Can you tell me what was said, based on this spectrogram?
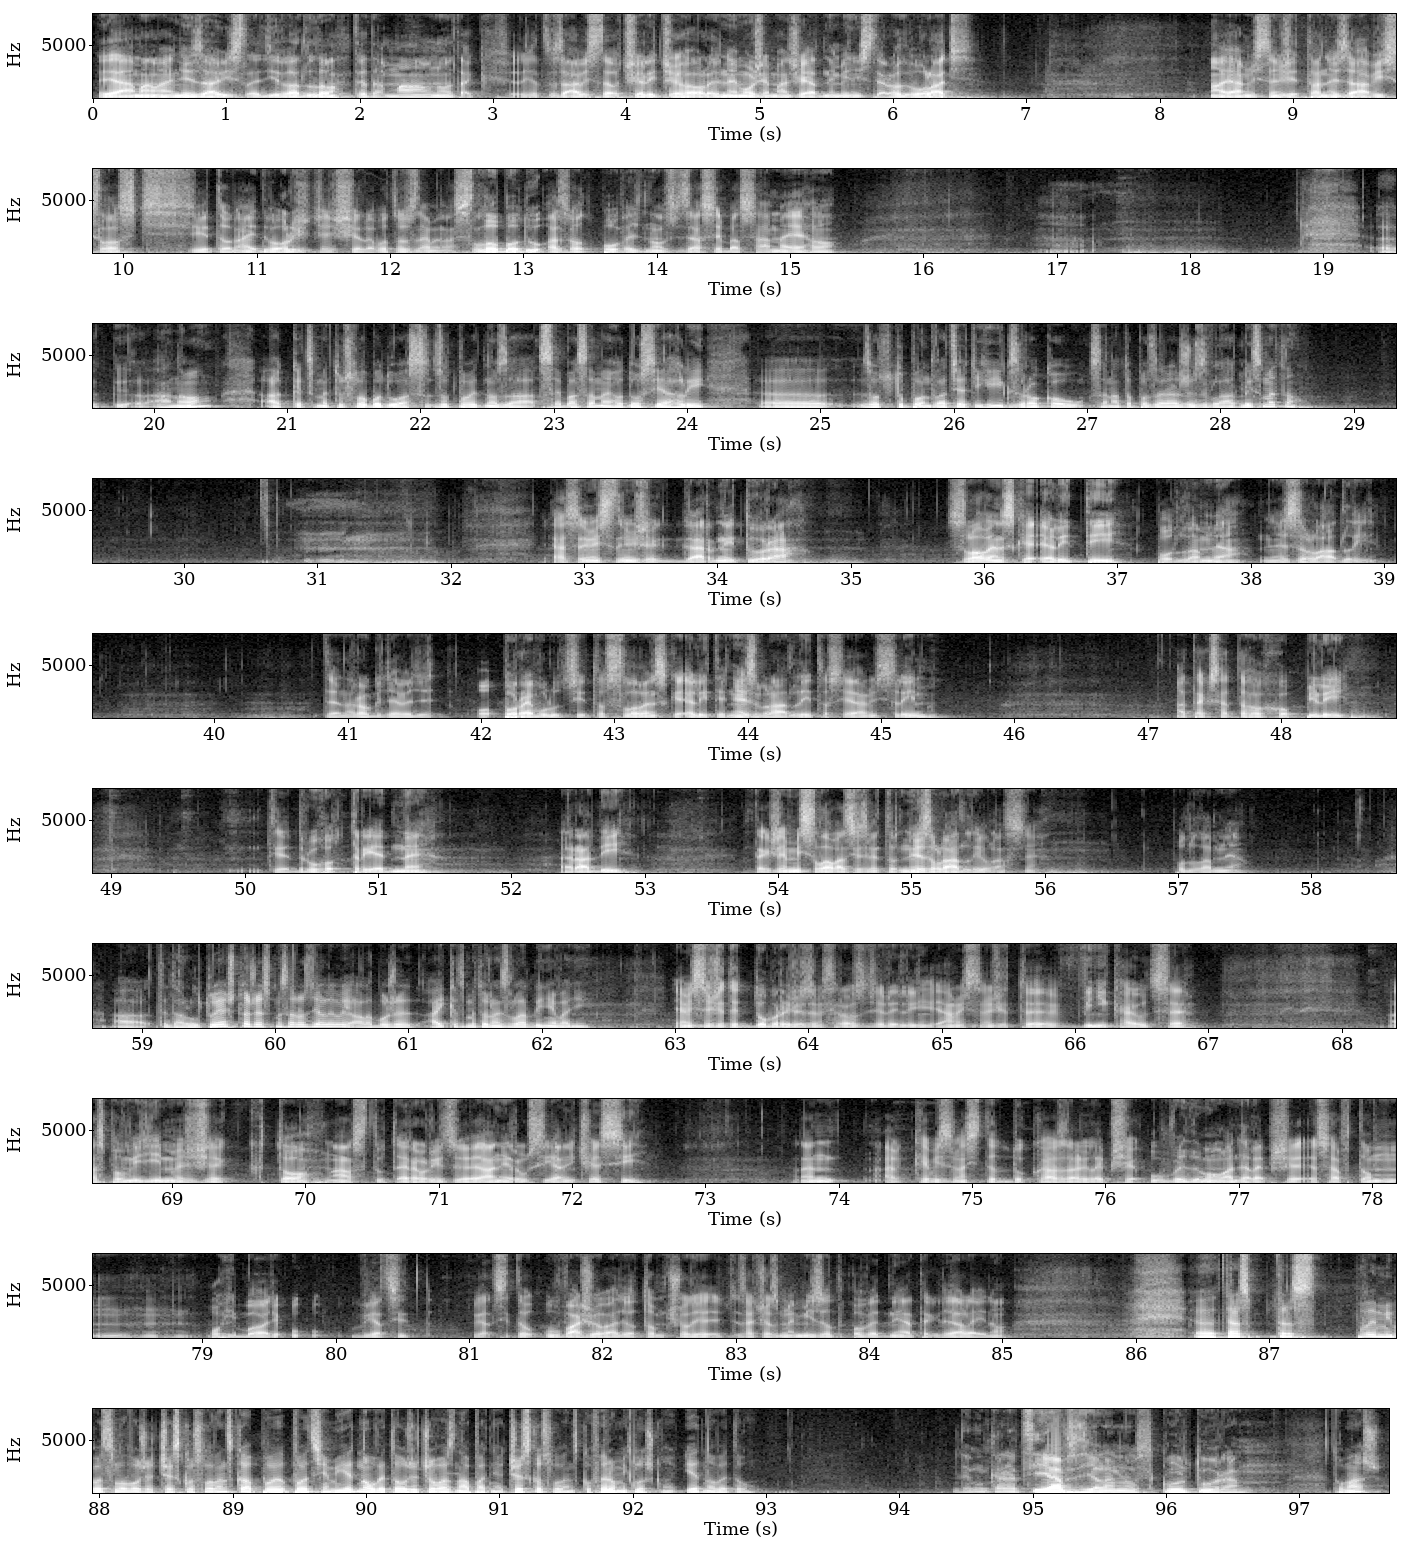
Ja mám aj nezávislé divadlo, teda mám, no tak je to závislé od čeličeho, ale nemôže mať žiadny minister odvolať a ja myslím, že tá nezávislosť je to najdôležitejšie, lebo to znamená slobodu a zodpovednosť za seba samého. E, áno, a keď sme tú slobodu a zodpovednosť za seba samého dosiahli, e, s odstupom 20 x rokov sa na to pozerá, že zvládli sme to? Ja si myslím, že garnitúra slovenskej elity podľa mňa nezvládli ten rok 90, po revolúcii to slovenské elity nezvládli, to si ja myslím. A tak sa toho chopili tie druhotriedne rady. Takže my Slováci sme to nezvládli vlastne, podľa mňa. A teda lutuješ to, že sme sa rozdelili, alebo že aj keď sme to nezvládli, nevadí? Ja myslím, že to je dobré, že sme sa rozdelili. Ja myslím, že to je vynikajúce aspoň vidíme, že kto nás tu terorizuje, ani Rusi, ani Česi. Len keby sme si to dokázali lepšie uvedomovať a lepšie sa v tom mm, pohybovať, viac si, viac si to uvažovať o tom, čo je, za čo sme my zodpovední a tak ďalej. No. E, teraz, teraz poviem iba slovo, že Československo a povedzte mi jednou vetou, že čo vás napadne. Československo, Fero Mikloško, jednou vetou. Demokracia, vzdelanosť, kultúra. Tomáš?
